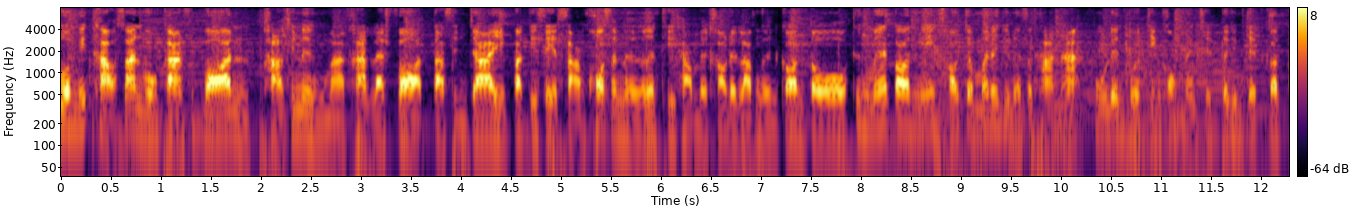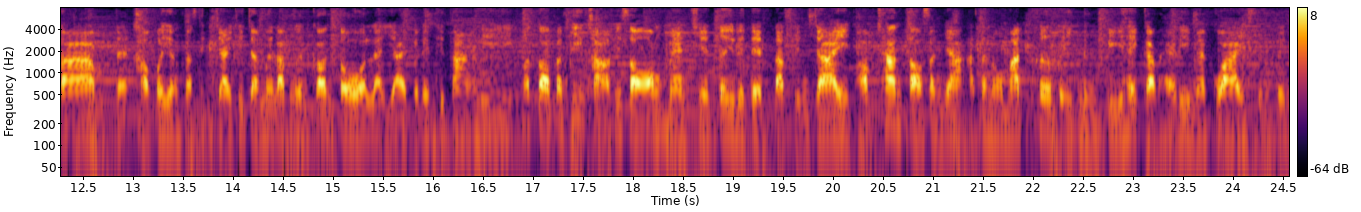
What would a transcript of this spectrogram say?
รวมมิตรข่าวสั้นวงการฟุตบอล ข่าวที่ 1 มาคัดแรชฟอร์ด ตัดสินใจปฏิเสธ 3 ข้อเสนอที่ทำให้เขาได้รับเงินก้อนโต ถึงแม้ตอนนี้เขาจะไม่ได้อยู่ในสถานะผู้เล่นตัวจริงของแมนเชสเตอร์ยูไนเต็ดก็ตาม แต่เขาก็ยังตัดสินใจที่จะไม่รับเงินก้อนโต และย้ายไปเล่นที่ต่างลีกมาต่อกันที่ข่าวที่ 2 แมนเชสเตอร์ยูไนเต็ดตัดสินใจ ออปชั่นต่อสัญญาอัตโนมัติเพิ่มไปอีก 1 ปีให้กับแฮร์รี่แม็กไกวร์ซึ่งเป็น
